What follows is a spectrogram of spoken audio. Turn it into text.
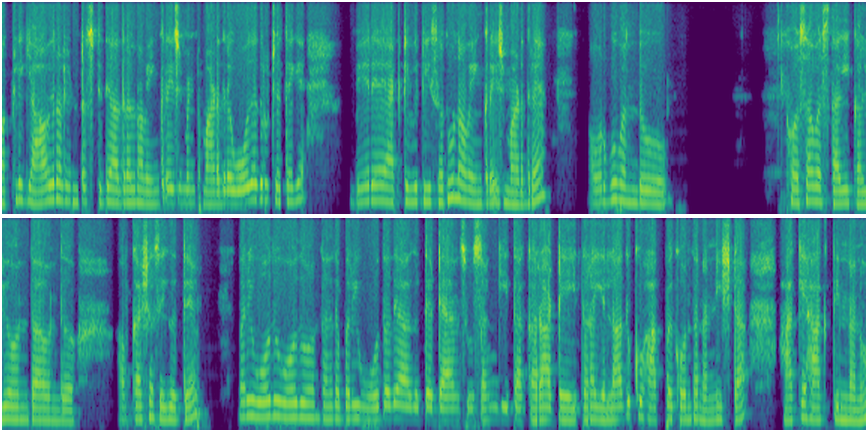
ಮಕ್ಳಿಗೆ ಯಾವ್ದ್ರಲ್ಲಿ ಇಂಟ್ರೆಸ್ಟ್ ಇದೆ ಅದ್ರಲ್ಲಿ ನಾವು ಎಂಕರೇಜ್ಮೆಂಟ್ ಮಾಡಿದ್ರೆ ಓದೋದ್ರ ಜೊತೆಗೆ ಬೇರೆ ಆಕ್ಟಿವಿಟೀಸ್ ಅನ್ನು ನಾವು ಎಂಕರೇಜ್ ಮಾಡಿದ್ರೆ ಅವ್ರಿಗೂ ಒಂದು ಹೊಸ ಹೊಸದಾಗಿ ಕಲಿಯುವಂತ ಒಂದು ಅವಕಾಶ ಸಿಗುತ್ತೆ. ಬರೀ ಓದು ಓದು ಅಂತಂದ್ರೆ ಬರೀ ಓದೋದೇ ಆಗುತ್ತೆ. ಡ್ಯಾನ್ಸು ಸಂಗೀತ, ಕರಾಟೆ ಈ ತರ ಎಲ್ಲದಕ್ಕೂ ಹಾಕ್ಬೇಕು ಅಂತ ನನ್ನ ಇಷ್ಟ ಹಾಕೆ ಹಾಕ್ತೀನಿ ನಾನು.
